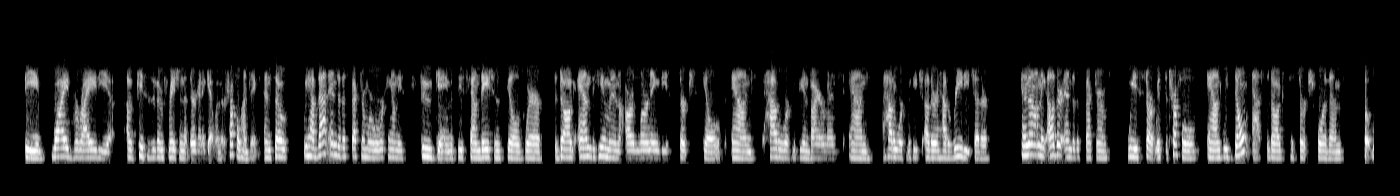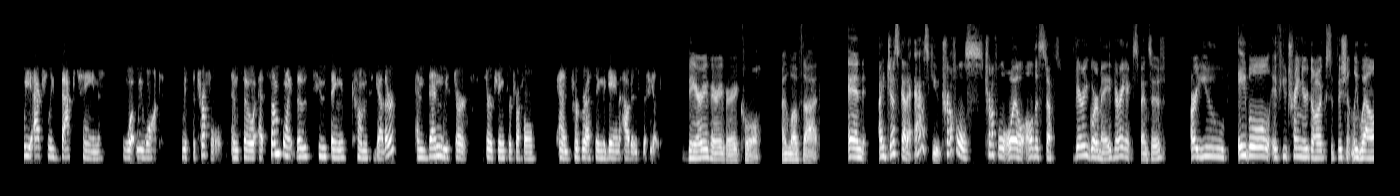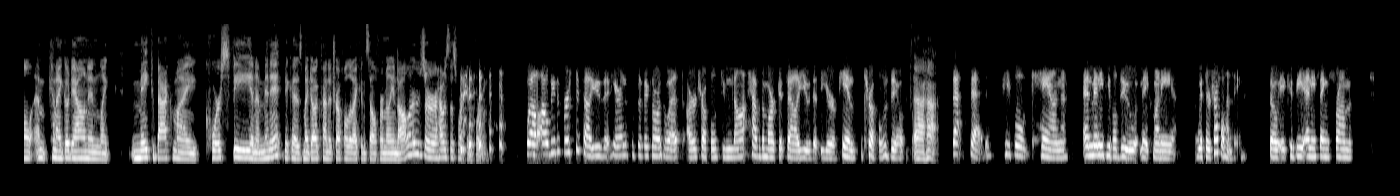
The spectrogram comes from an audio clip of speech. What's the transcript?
the wide variety of pieces of information that they're going to get when they're truffle hunting. And so we have that end of the spectrum where we're working on these food games, these foundation skills where the dog and the human are learning these search skills and how to work with the environment and how to work with each other and how to read each other. And then on the other end of the spectrum, we start with the truffles and we don't ask the dogs to search for them, but we actually back chain what we want with the truffles. And so at some point, those two things come together and then we start searching for truffles and progressing the game out into the field. Very, very, very cool. I love that. And I just got to ask you truffles, truffle oil, all this stuff, very gourmet, very expensive. Are you able, if you train your dog sufficiently well, um, can I go down and like make back my course fee in a minute because my dog found a truffle that I can sell for a million dollars? Or how is this working for me? Well, I'll be the first to tell you that here in the Pacific Northwest, our truffles do not have the market value that the European truffles do. Uh-huh. That said, people can, and many people do, make money with their truffle hunting. So it could be anything from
